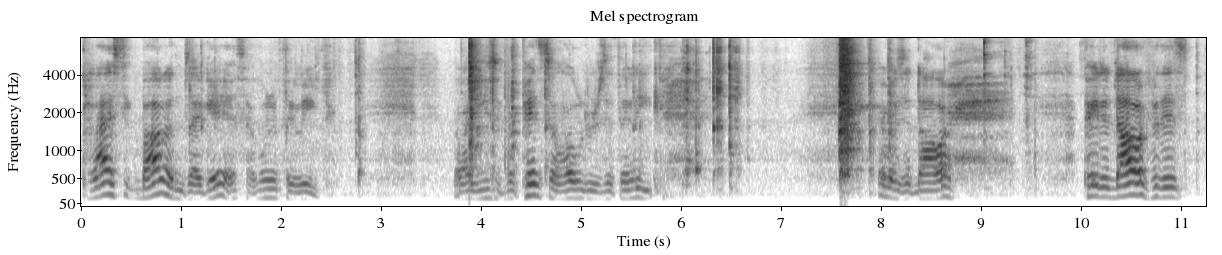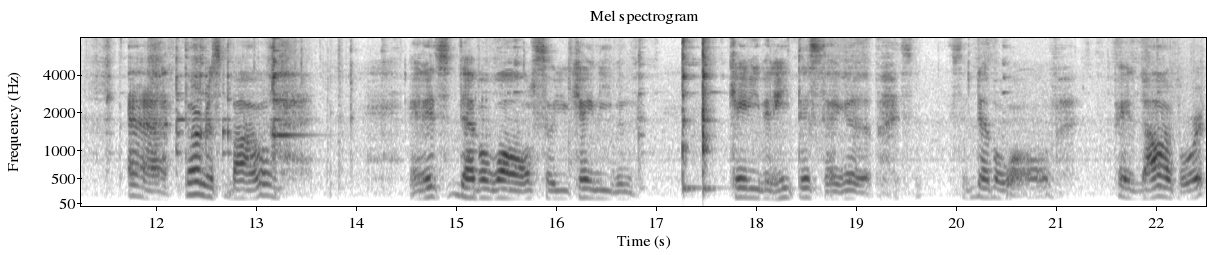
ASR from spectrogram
plastic bottoms, I guess. I wonder if they leak. I use it for pencil holders if they leak. There was a dollar. Paid a dollar for this uh, thermos bottle. And it's double walled, so you can't even can't even heat this thing up. It's it's a double wall. Paid a dollar for it.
